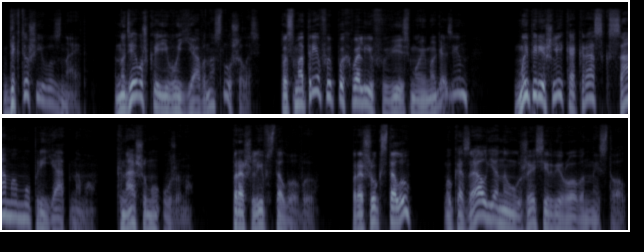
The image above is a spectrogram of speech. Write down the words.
Да кто ж его знает. Но девушка его явно слушалась. Посмотрев и похвалив весь мой магазин, мы перешли как раз к самому приятному, к нашему ужину. Прошли в столовую. «Прошу к столу», — указал я на уже сервированный стол.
